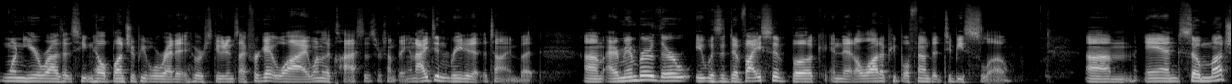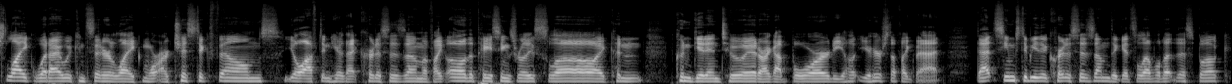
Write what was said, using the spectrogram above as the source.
one year where I was at Seton Hill. A bunch of people read it who are students. I forget why, one of the classes or something, and I didn't read it at the time, but. Um, I remember there it was a divisive book, and that a lot of people found it to be slow. Um, and so much like what I would consider like more artistic films, you'll often hear that criticism of like, oh, the pacing's really slow. I couldn't couldn't get into it, or I got bored. You you hear stuff like that. That seems to be the criticism that gets leveled at this book.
